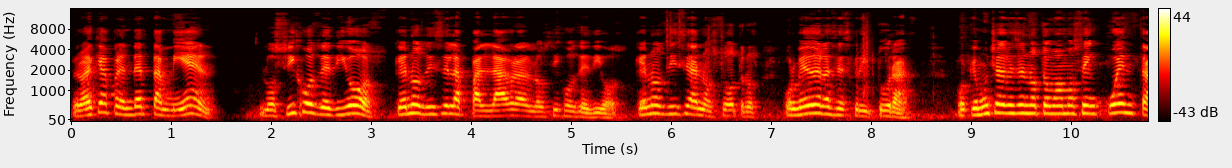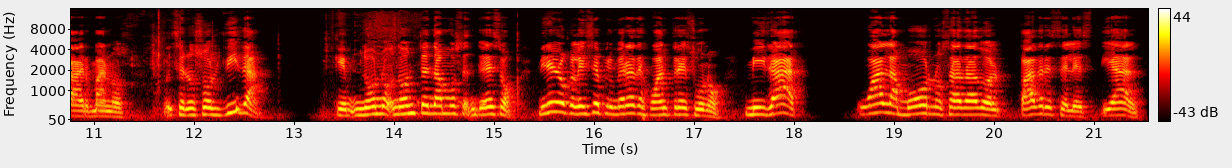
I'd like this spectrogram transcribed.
Pero hay que aprender también los hijos de Dios. ¿Qué nos dice la palabra de los hijos de Dios? ¿Qué nos dice a nosotros por medio de las escrituras? Porque muchas veces no tomamos en cuenta, hermanos, pues se nos olvida que no, no, no entendamos de eso. Miren lo que le dice primera de Juan 3.1. Mirad cuál amor nos ha dado al Padre Celestial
